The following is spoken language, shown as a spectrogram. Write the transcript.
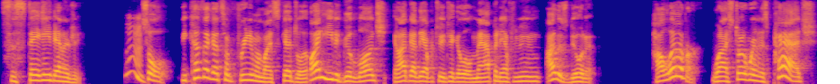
sustained energy. Hmm. So because I got some freedom in my schedule, if I eat a good lunch and I've got the opportunity to take a little nap in the afternoon, I was doing it. However, when I started wearing this patch,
